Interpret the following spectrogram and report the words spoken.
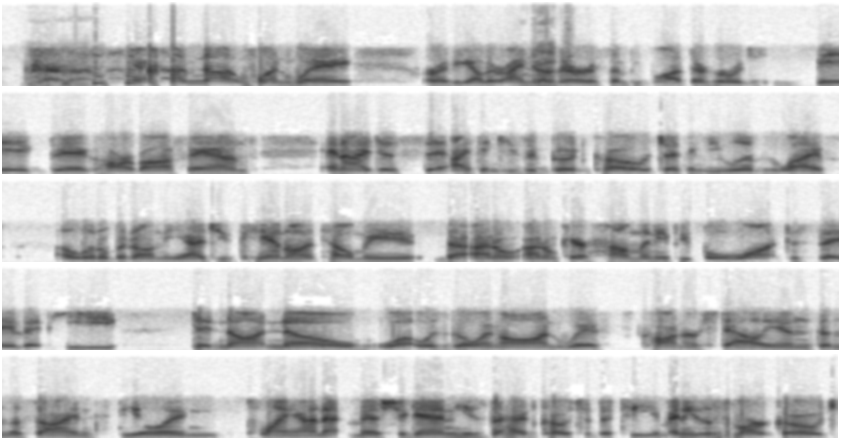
I'm not one way or the other. I know Gotcha. there are some people out there who are just big, big Harbaugh fans, and I just I think he's a good coach. I think he lives life a little bit on the edge. You cannot tell me that I don't. I don't care how many people want to say that he did not know what was going on with Connor Stalions and the sign stealing plan at Michigan. He's the head coach of the team, and he's a smart coach,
